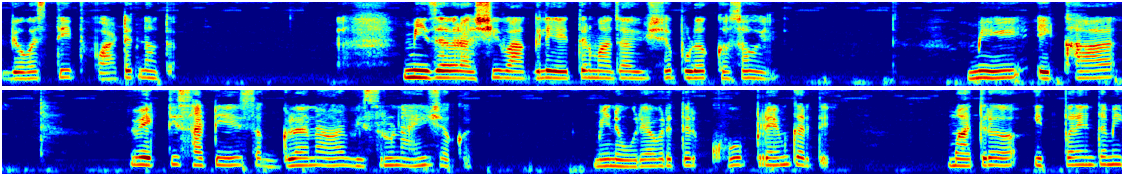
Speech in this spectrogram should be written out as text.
व्यवस्थित वाटत नव्हतं. मी जर अशी वागले तर माझं आयुष्य पुढं कसं होईल? मी एका व्यक्तीसाठी सगळ्यांना विसरू नाही शकत. मी नवऱ्यावर तर खूप प्रेम करते. मात्र इथपर्यंत मी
